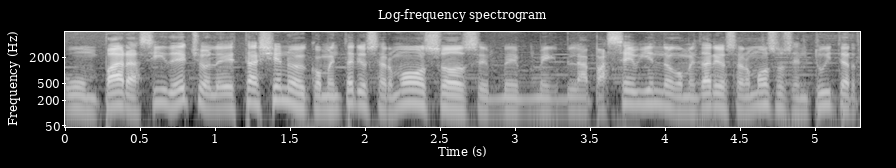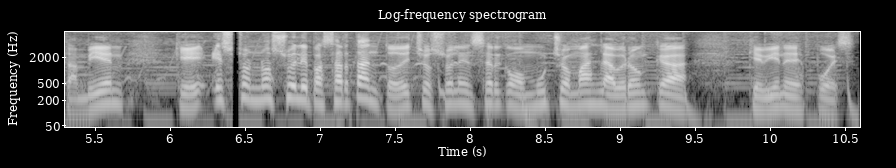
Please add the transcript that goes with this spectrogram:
Un par así. De hecho, está lleno de comentarios hermosos. eh, Me, me la pasé viendo comentarios hermosos en Twitter también. Que eso no suele pasar tanto. De hecho, suelen ser como mucho más la bronca que viene después.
